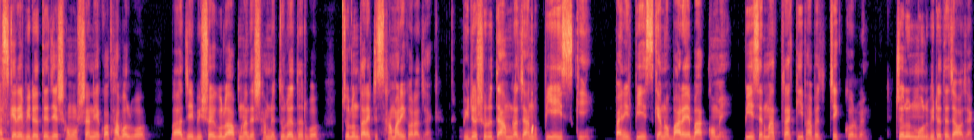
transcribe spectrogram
আজকের এই ভিডিওতে যে সমস্যা নিয়ে কথা বলব বা যে বিষয়গুলো আপনাদের সামনে তুলে ধরবো, চলুন তার একটি সামারি করা যাক। ভিডিও শুরুতে আমরা জানব পিএইচ কি। পানির পিএইচ কেন বাড়ে বা কমে? পিএইচের মাত্রা কীভাবে চেক করবেন? চলুন মূল ভিডিওতে যাওয়া যাক।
